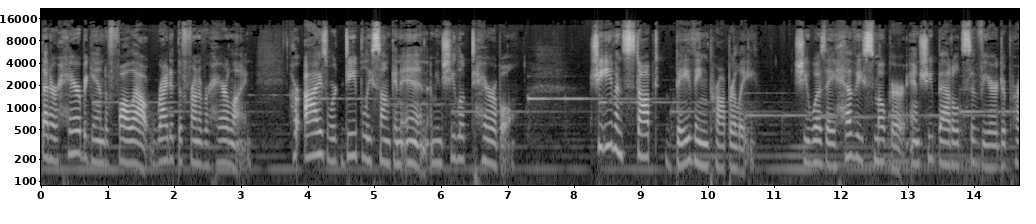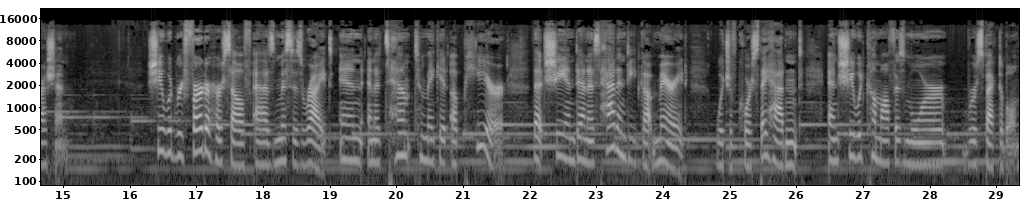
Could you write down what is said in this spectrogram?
that her hair began to fall out right at the front of her hairline. Her eyes were deeply sunken in. I mean, she looked terrible. She even stopped bathing properly. She was a heavy smoker and she battled severe depression. She would refer to herself as Mrs. Wright in an attempt to make it appear that she and Dennis had indeed got married, which of course they hadn't, and she would come off as more respectable.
